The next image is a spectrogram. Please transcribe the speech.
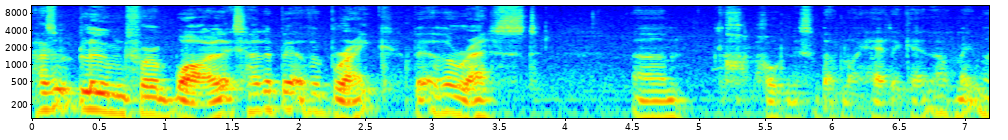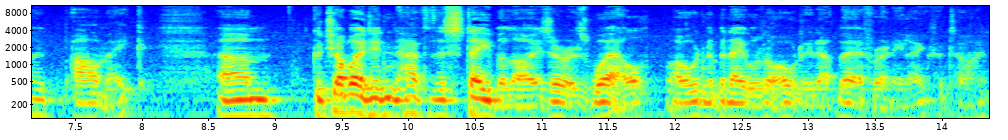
hasn't bloomed for a while. It's had a bit of a break, a bit of a rest. Um, oh, I'm holding this above my head again. I'll make my arm ache. Um, Good job I didn't have the stabiliser as well. I wouldn't have been able to hold it up there for any length of time.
